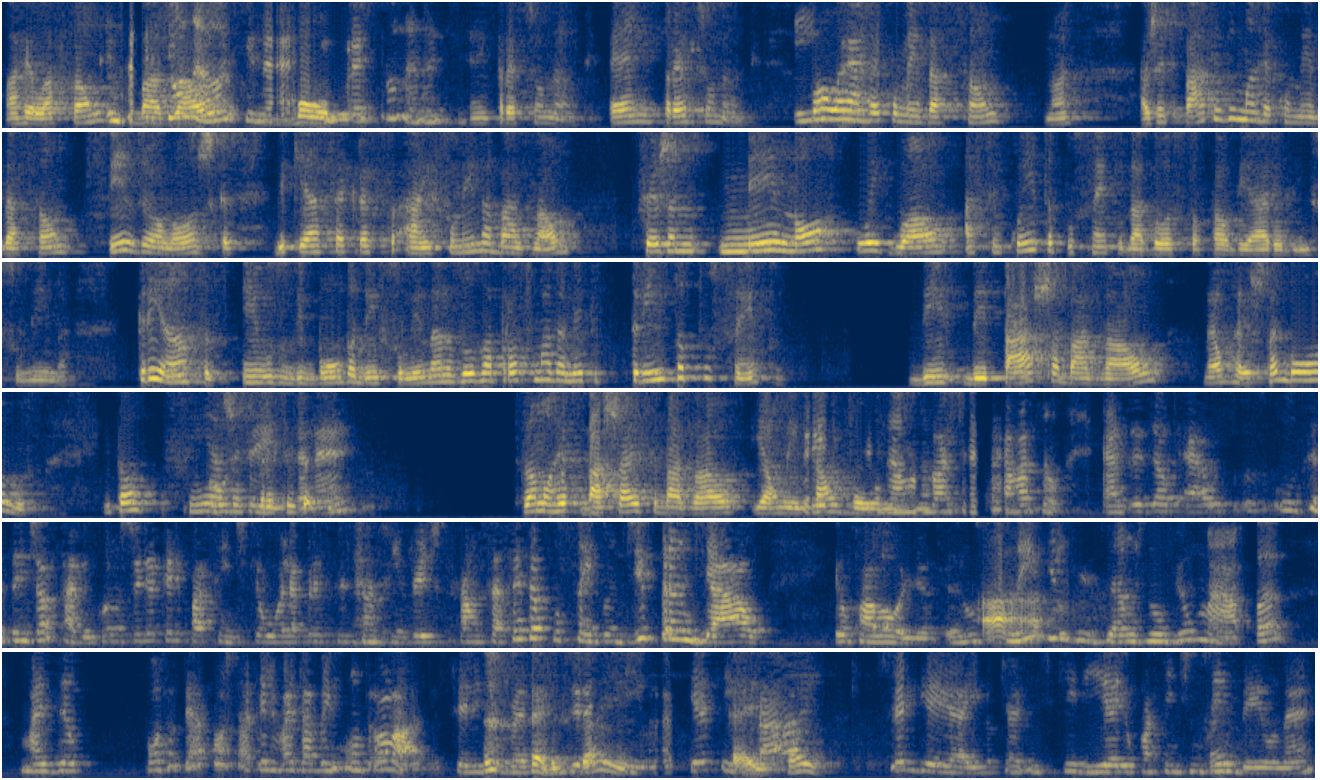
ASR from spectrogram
A relação impressionante, basal, né? Bolos. Impressionante. É impressionante. É impressionante. Qual é a recomendação? Né? A gente parte de uma recomendação fisiológica de que a, secreção, a insulina basal seja menor ou igual a 50% da dose total diária de insulina. Crianças em uso de bomba de insulina, elas usam aproximadamente 30% de, de taxa basal, né? o resto é bônus. Então, sim, a Ou gente seja, precisa. Né? Precisamos baixar esse basal e aumentar Precisamos o bônus. Precisamos né? baixar essa relação. Às vezes, é, é, os, os, residentes já sabem, quando chega aquele paciente que eu olho a prescrição assim, vejo que está uns 60% de prandial, eu falo, olha, eu não, ah. nem vi os exames, não vi o mapa, mas eu posso até apostar que ele vai estar bem controlado, se ele estiver é direitinho, né? Porque assim, é tá, cheguei aí no que a gente queria e o paciente entendeu, né?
